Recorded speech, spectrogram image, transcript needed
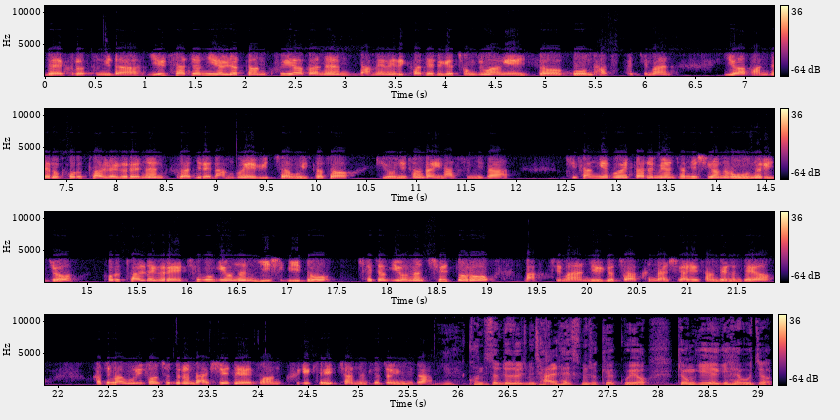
네, 그렇습니다. 1차전이 열렸던 쿠이아바는 남아메리카 대륙의 정중앙에 있어 고온 다습했지만 이와 반대로 포르투 알레그레는 브라질의 남부에 위치하고 있어서 기온이 상당히 낮습니다. 기상 예보에 따르면 현지 시간으로 오늘이죠. 포르투 알레그레의 최고 기온은 22도, 최저 기온은 7도로 맑지만 일교차가 큰 날씨가 예상되는데요. 하지만 우리 선수들은 날씨에 대해선 크게 개의치 않는 표정입니다. 예, 컨디션 조절 좀 잘 했으면 좋겠고요. 경기 얘기해 보죠.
